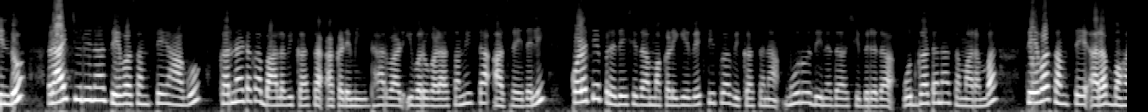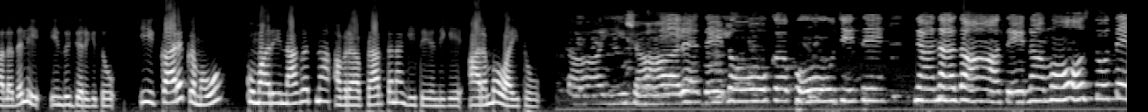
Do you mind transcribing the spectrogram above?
ಇಂದು ರಾಯಚೂರಿನ ಸೇವಾ ಸಂಸ್ಥೆ ಹಾಗೂ ಕರ್ನಾಟಕ ಬಾಲವಿಕಾಸ ಅಕಾಡೆಮಿ ಧಾರವಾಡ ಇವರುಗಳ ಸಂಯುಕ್ತ ಆಶ್ರಯದಲ್ಲಿ ಕೊಳಚೆ ಪ್ರದೇಶದ ಮಕ್ಕಳಿಗೆ ವ್ಯಕ್ತಿತ್ವ ವಿಕಸನ ಮೂರು ದಿನದ ಶಿಬಿರದ ಉದ್ಘಾಟನಾ ಸಮಾರಂಭ ಸೇವಾ ಸಂಸ್ಥೆ ಅರಬ್ ಮೊಹಲ್ಲದಲ್ಲಿ ಇಂದು ಜರುಗಿತು. ಈ ಕಾರ್ಯಕ್ರಮವು ಕುಮಾರಿ ನಾಗರತ್ನ ಅವರ ಪ್ರಾರ್ಥನಾ ಗೀತೆಯೊಂದಿಗೆ ಆರಂಭವಾಯಿತು. ತಾಯಿ ಶಾರದೆ ಲೋಕ ಪೂಜಿತೆ, ಜ್ಞಾನದಾತೆ ನಮೋಸ್ತುತೆ.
